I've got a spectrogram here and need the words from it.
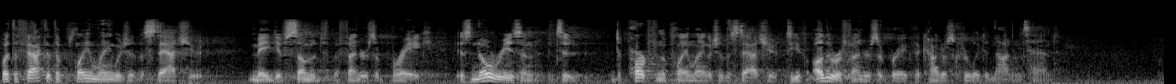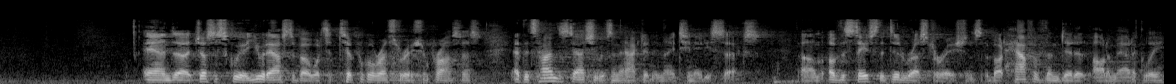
But the fact that the plain language of the statute may give some offenders a break is no reason to depart from the plain language of the statute to give other offenders a break that Congress clearly did not intend. And uh, Justice Scalia, you had asked about what's a typical restoration process. At the time the statute was enacted in 1986, um, of the states that did restorations, about half of them did it automatically,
